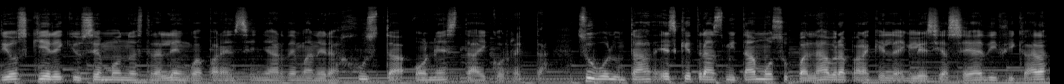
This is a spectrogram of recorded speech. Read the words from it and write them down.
Dios quiere que usemos nuestra lengua para enseñar de manera justa, honesta y correcta. Su voluntad es que transmitamos su palabra para que la iglesia sea edificada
